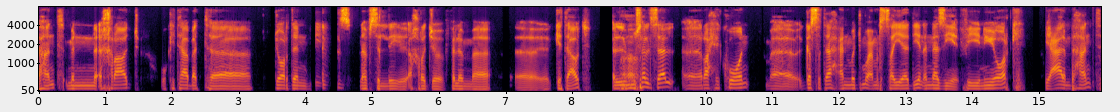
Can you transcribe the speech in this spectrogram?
The Hunt من إخراج وكتابة آه، جوردن بيل نفس اللي أخرج فيلم Get آه، Out المسلسل راح يكون قصته عن مجموعة من الصيادين النازيين في نيويورك في عالم The Hunt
